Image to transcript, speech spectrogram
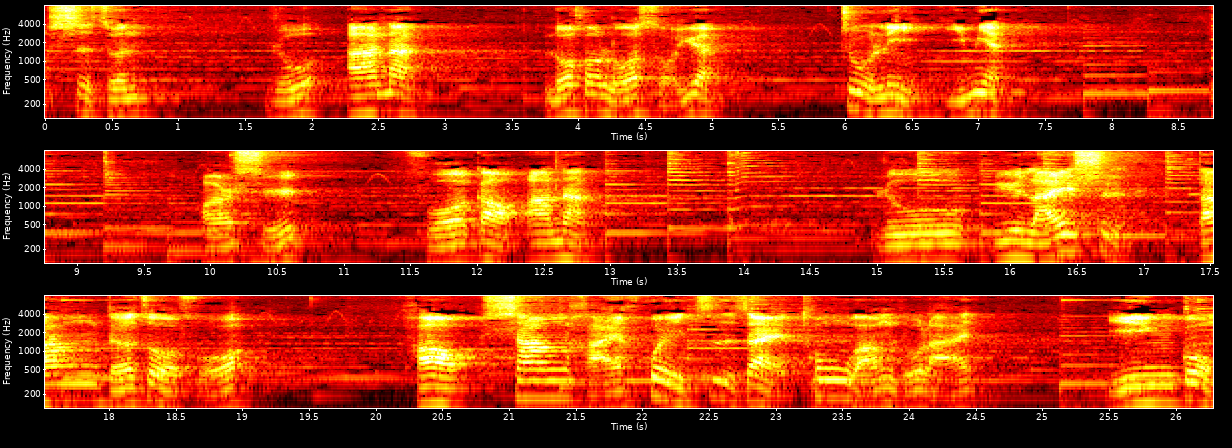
世尊，如阿难、罗诃罗所愿，伫立一面。尔时，佛告阿难：汝于来世当得作佛。号山海会自在通王如来，因供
